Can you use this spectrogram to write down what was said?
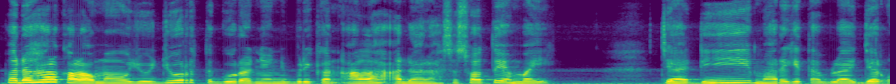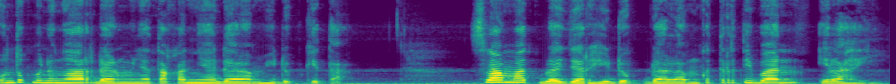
Padahal kalau mau jujur, teguran yang diberikan Allah adalah sesuatu yang baik. Jadi, mari kita belajar untuk mendengar dan menyatakannya dalam hidup kita. Selamat belajar hidup dalam ketertiban ilahi.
